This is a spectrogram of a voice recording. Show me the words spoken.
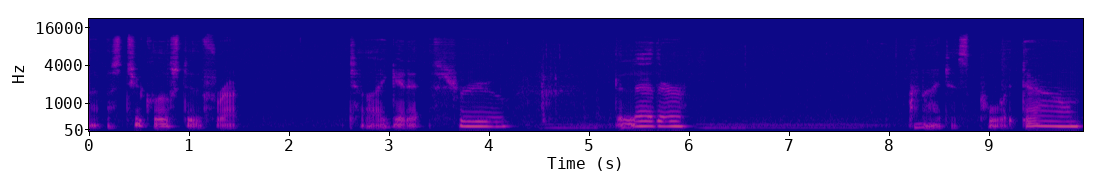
that was too close to the front. Till I get it through the leather. And I just pull it down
